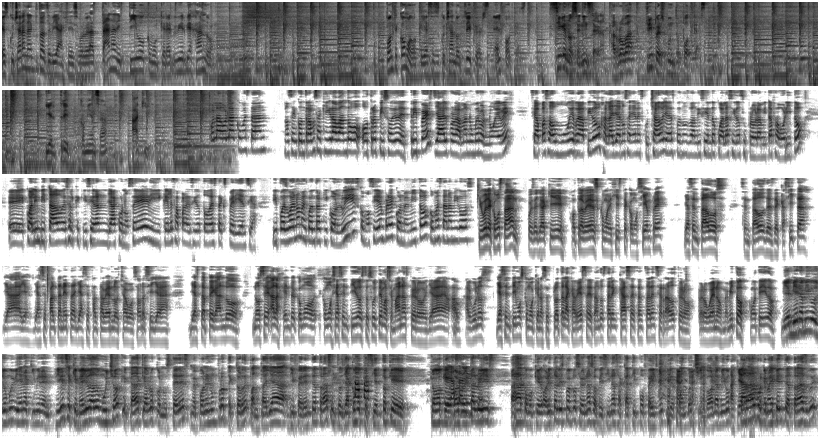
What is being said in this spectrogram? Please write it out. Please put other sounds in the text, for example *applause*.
Escuchar anécdotas de viaje se volverá tan adictivo como querer vivir viajando. Ponte cómodo que ya estás escuchando Trippers, el podcast. Síguenos en Instagram, arroba trippers.podcast. Y el trip comienza aquí. Hola, hola, ¿cómo están? Nos encontramos aquí grabando otro episodio de Trippers, ya el programa número 9 se ha pasado muy rápido. Ojalá ya nos hayan escuchado, ya después nos van diciendo cuál ha sido su programita favorito, eh, cuál invitado es el que quisieran ya conocer y qué les ha parecido toda esta experiencia. Y pues bueno, me encuentro aquí con Luis, como siempre, con Memito. ¿Cómo están, amigos? ¿Qué huele? ¿Cómo están? Pues ya aquí, otra vez, como dijiste, como siempre, ya sentados, sentados desde casita. Ya, ya, ya hace falta, neta, ya hace falta verlo, chavos. Ahora sí ya, ya está pegando no sé a la gente cómo, cómo se ha sentido estas últimas semanas, pero ya algunos ya sentimos como que nos explota la cabeza de tanto estar en casa, de tanto estar encerrados, pero, pero bueno, Memito, ¿cómo te ha ido? Bien, bien amigos, yo muy bien aquí, miren, fíjense que me ha ayudado mucho que cada que hablo con ustedes me ponen un protector de pantalla diferente atrás, entonces ya como que *laughs* siento que, como que, bueno, ahorita Luis... Ajá, como que ahorita Luis, por ejemplo, se ve en las oficinas acá tipo Facebook y de fondo *laughs* chingón, amigo. Está raro porque no hay gente atrás, güey.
